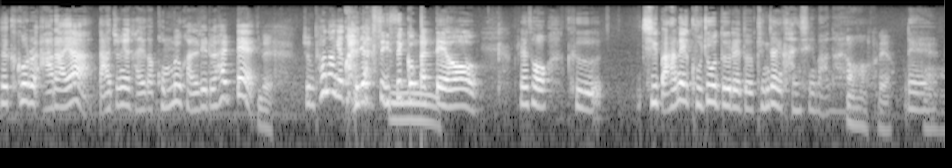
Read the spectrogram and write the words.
그거를 알아야 나중에 자기가 건물 관리를 할 때좀 네. 편하게 관리할 수 있을 음. 것 같아요. 그래서 그 집 안의 구조들에도 굉장히 관심이 많아요. 어, 그래요. 네. 어.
